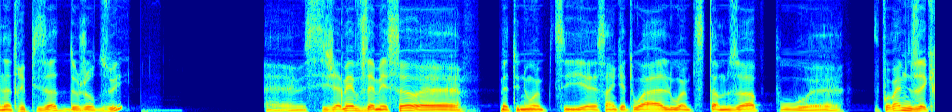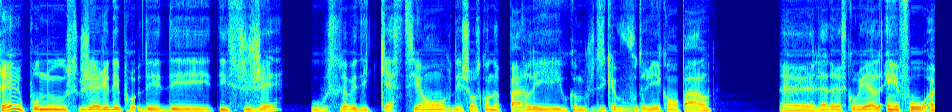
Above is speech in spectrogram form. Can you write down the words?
notre épisode d'aujourd'hui. Euh, si jamais vous aimez ça, euh, mettez-nous un petit 5 euh, étoiles ou un petit thumbs up. Ou, euh, vous pouvez même nous écrire pour nous suggérer des, sujets ou si vous avez des questions, des choses qu'on a parlé ou comme je dis que vous voudriez qu'on parle. Euh, l'adresse courriel info à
